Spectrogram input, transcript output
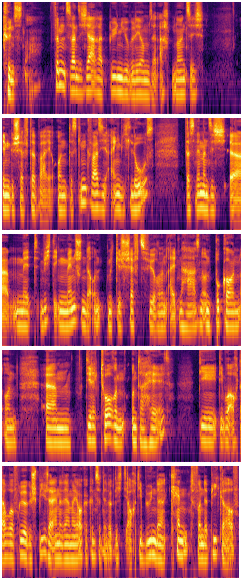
Künstler. 25 Jahre hat Bühnenjubiläum seit 98 im Geschäft dabei. Und das ging quasi eigentlich los, dass wenn man sich äh, mit wichtigen Menschen da unten, mit Geschäftsführern und alten Hasen und Bookern und ähm, Direktoren unterhält, die, die, wo auch da, wo er früher gespielt hat, einer der Mallorca-Künstler, der wirklich auch die Bühnen da kennt, von der Pike auf.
